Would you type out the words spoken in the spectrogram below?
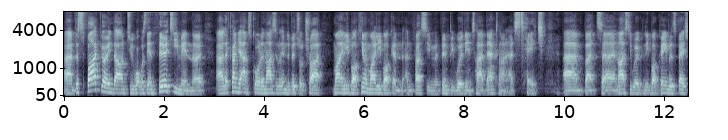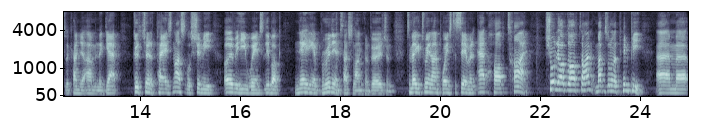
Um, despite going down to what was then 30 men, though, uh, Lukhanyo Am scored a nice little individual try Manie Libbok, him and Manie Libbok and, and Fasi Mapimpi were the entire backline at stage. Um, but uh, nicely working Libbok, creating a bit of space for the Kanya arm in the gap. Good turn of pace, nice little shimmy. Over he went. Libbok nailing a brilliant touchline conversion to make it 29 points to 7 at half time. Shortly after half time, Makazole Mapimpi um, uh,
